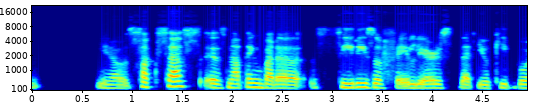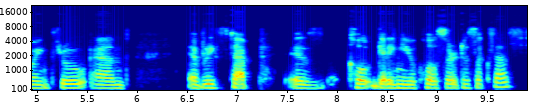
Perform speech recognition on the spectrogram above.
you know success is nothing but a series of failures that you keep going through and every step is getting you closer to success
